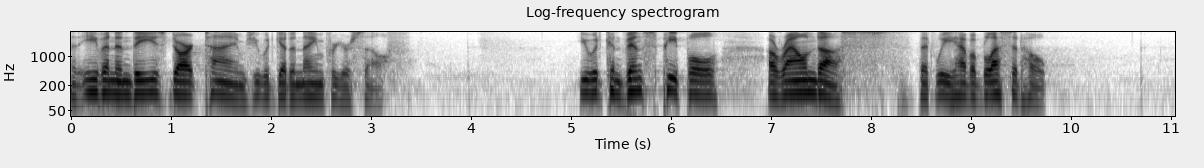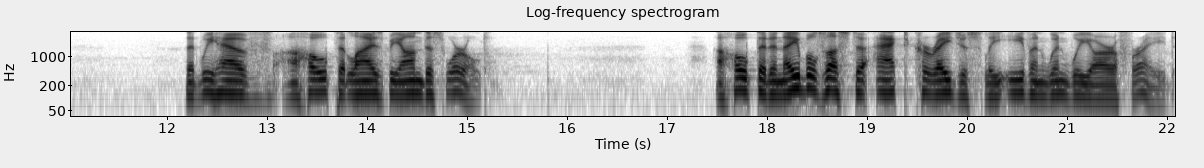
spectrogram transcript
that even in these dark times you would get a name for yourself. You would convince people around us that we have a blessed hope, that we have a hope that lies beyond this world a hope that enables us to act courageously even when we are afraid.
